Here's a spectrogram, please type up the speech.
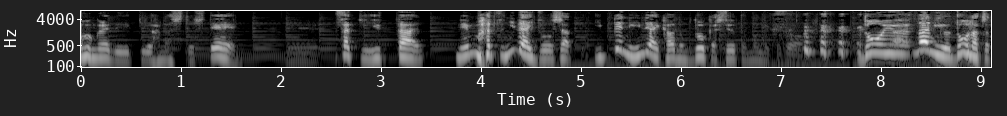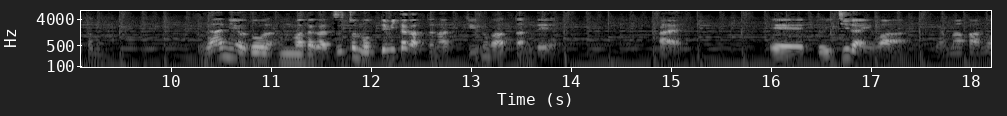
分ぐらいでできる話として、えーさっき言った年末2台増車って、いっぺんに2台買うのもどうかしてると思うんだけど、どういう、何をどうなっちゃったの？よ。何をどう、まあだからずっと乗ってみたかったなっていうのがあったんで、はい。えーっと、1台は、ヤマハの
